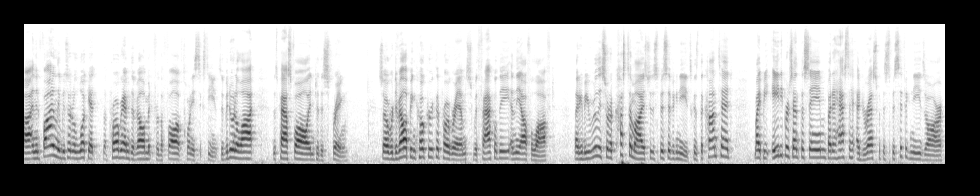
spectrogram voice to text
Uh, and then finally, we sort of look at the program development for the fall of 2016. So we've been doing a lot this past fall into the spring. So we're developing co-curricular programs with faculty and the Alpha Loft that can be really sort of customized to the specific needs because the content might be 80% the same, but it has to address what the specific needs are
